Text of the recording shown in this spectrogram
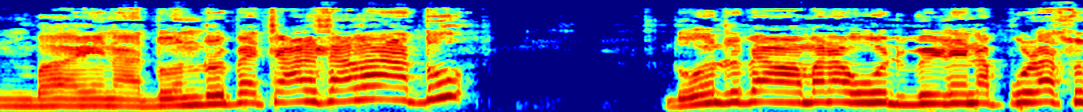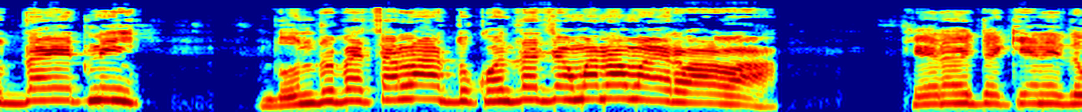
बाई ना दोन रुपया चाल चाला तू? दोन रुपया आम्हाला उठ बिडे पुढा सुद्धा येत नाही. दोन रुपया चला तू कोणता जमाना माहेर बाळवा के नाही ते के नाही ते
